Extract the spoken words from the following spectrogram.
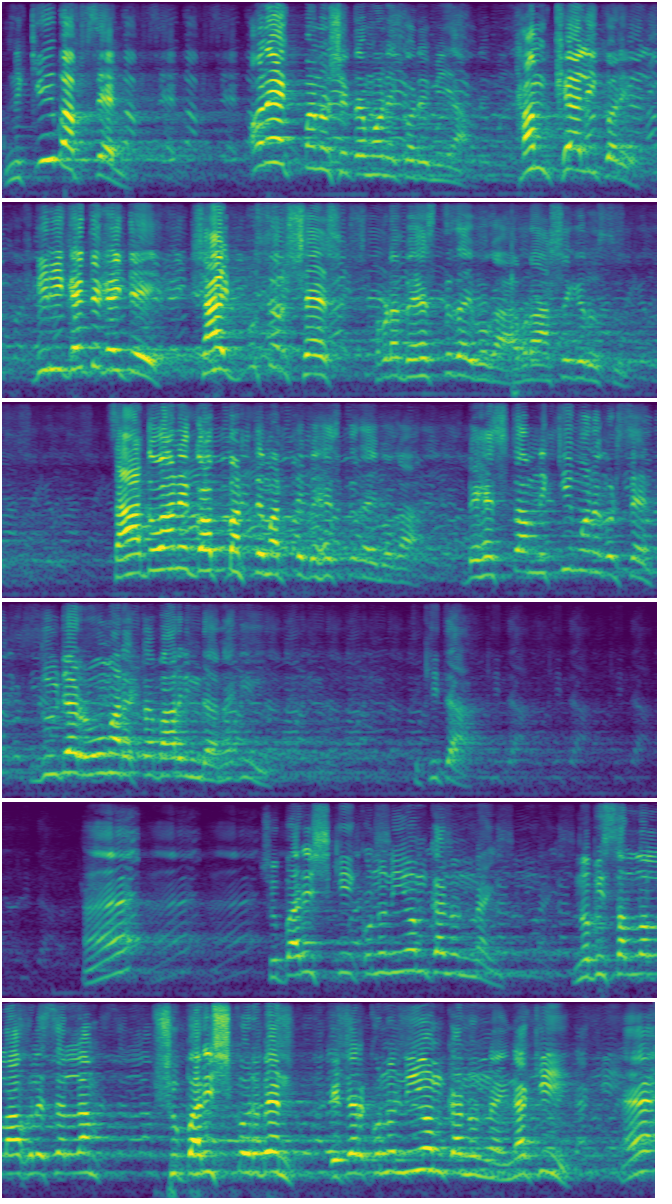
আপনি কি ভাবছেন? অনেক মানুষ এটা মনে করে মিয়া। খামখেয়ালি করে। বিড়ি খাইতে খাইতে ষাট বছর শেষ। আমরা বেহেস্তে যাইব গা, আমরা আশেকের রসুল। চা দোয়ানে গপ মারতে মারতে বেহেস্তে যাইব গা। বেহেস্ত আপনি কি মনে করছেন? দুইটা রুম আর একটা বারিন্দা নাকি? কিতা? হ্যাঁ? সুপারিশ কি কোনো নিয়ম কানুন নাই? নবী আলাইহি সাল্লাম সুপারিশ করবেন, এটার কোনো নিয়ম কানুন নাই নাকি? হ্যাঁ?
